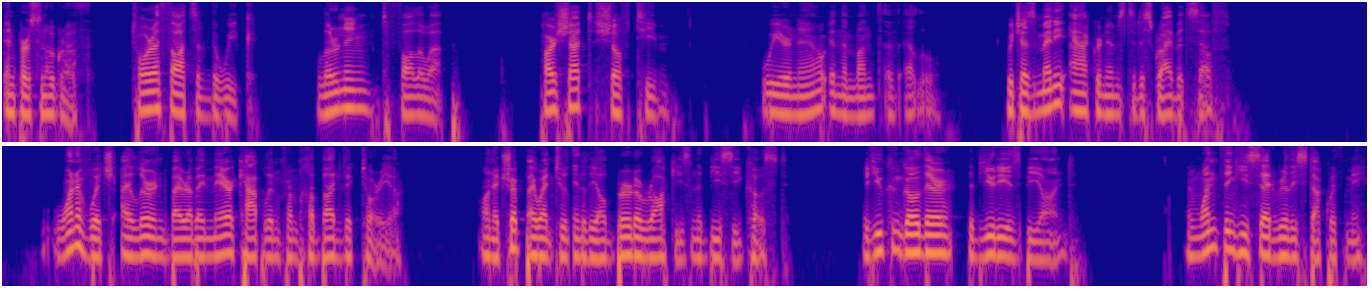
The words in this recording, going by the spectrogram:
and personal growth. Torah Thoughts of the Week Learning to Follow Up. Parshat Shoftim. We are now in the month of Elul, which has many acronyms to describe itself. One of which I learned by Rabbi Meir Kaplan from Chabad Victoria on a trip I went to into the Alberta Rockies in the BC coast. If you can go there, the beauty is beyond. And one thing he said really stuck with me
